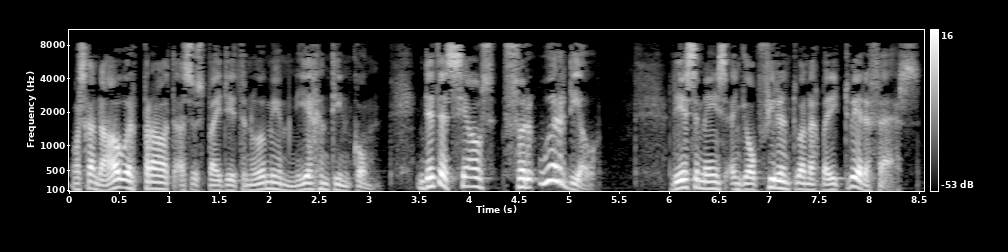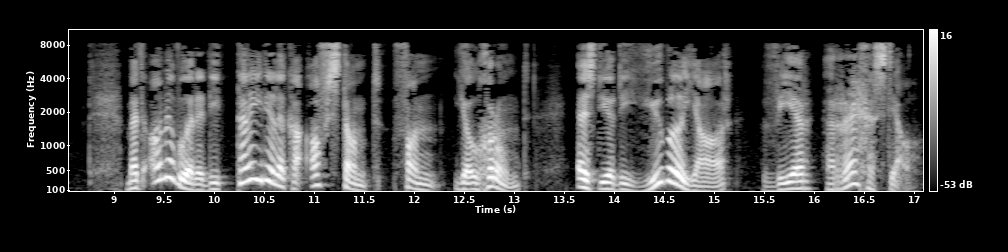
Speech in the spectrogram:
Ons gaan daaroor praat as ons by Deuteronomium 19 kom. En dit is selfs veroordeel. Lees 'n mens in Job 24 by die tweede vers. Met ander woorde, die tydelike afstand van jou grond is deur die jubeljaar weer reggestel.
